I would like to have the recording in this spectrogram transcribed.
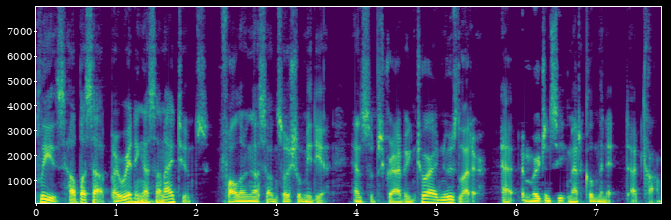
Please help us out by rating us on iTunes, following us on social media, and subscribing to our newsletter at emergencymedicalminute.com.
